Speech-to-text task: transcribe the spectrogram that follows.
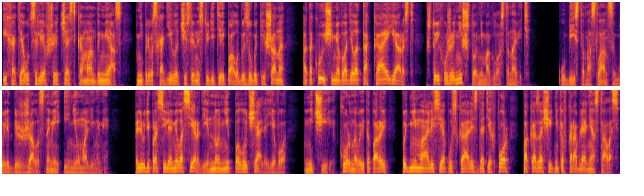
И хотя уцелевшая часть команды МИАС не превосходила численностью детей палубы зубы Кейшана, атакующими овладела такая ярость, что их уже ничто не могло остановить. Убийства на сланце были безжалостными и неумолимыми. Люди просили о милосердии, но не получали его. Мечи, курновые топоры поднимались и опускались до тех пор, пока защитников корабля не осталось.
